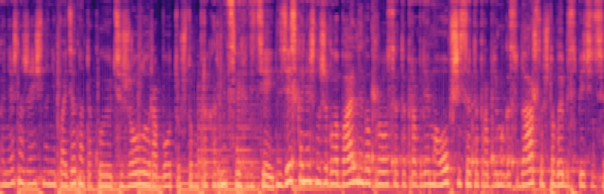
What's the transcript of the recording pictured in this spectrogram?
конечно, женщина не пойдет на такую тяжелую работу, чтобы прокормить своих детей. Здесь, конечно же, глобальный вопрос, это проблема общества, это проблема государства, чтобы обеспечить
